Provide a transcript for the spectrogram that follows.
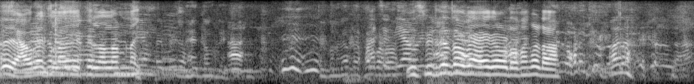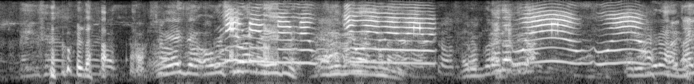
এই আওরা খেলা খেলালাম নাই স্পিড দেন তো এগারোটা না কটা এই যে ওরে খেলা নাই এই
